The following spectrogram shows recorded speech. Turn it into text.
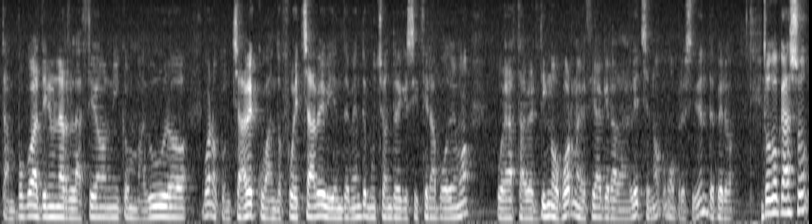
tampoco ha tenido una relación ni con Maduro, bueno, con Chávez, cuando fue Chávez, evidentemente, mucho antes de que existiera Podemos, pues hasta Bertín Osborne decía que era la leche, ¿no? Como presidente, pero en todo caso,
